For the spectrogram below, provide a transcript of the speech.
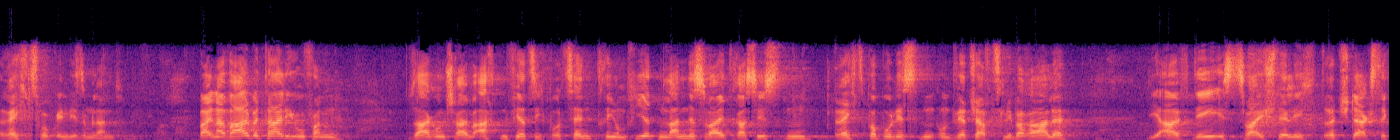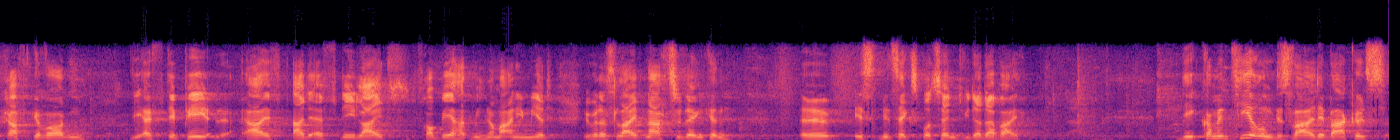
Rechtsruck in diesem Land. Bei einer Wahlbeteiligung von sage und schreibe 48% triumphierten landesweit Rassisten, Rechtspopulisten und Wirtschaftsliberale. Die AfD ist zweistellig drittstärkste Kraft geworden. Die FDP, AfD Light, Frau Beer hat mich noch einmal animiert, über das Leid nachzudenken, äh, ist mit 6% wieder dabei. Die Kommentierungen des Wahldebakels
